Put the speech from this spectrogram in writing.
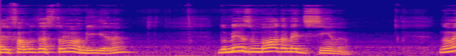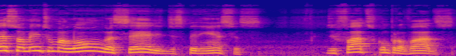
ele falou da astronomia, né? Do mesmo modo, a medicina. Não é somente uma longa série de experiências, de fatos comprovados,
